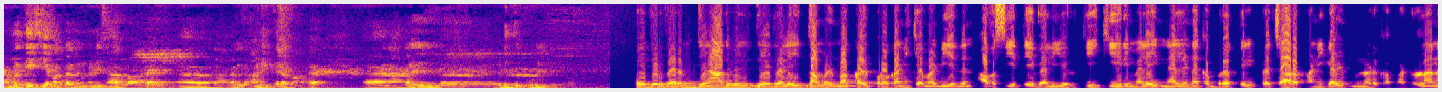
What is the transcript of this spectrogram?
தமிழ் தேசிய மக்கள் முன்னணி சார்பாக நாங்கள் ஆணித்தரமாக நாங்கள் எடுத்து கூறியிருக்கிறோம் எதிர்வரும் ஜனாதிபதி தேர்தலை தமிழ் மக்கள் புறக்கணிக்க வேண்டியதன் அவசியத்தை வலியுறுத்தி கீரிமலை நல்லிணக்கபுரத்தில் பிரச்சார பணிகள் முன்னெடுக்கப்பட்டுள்ளன.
